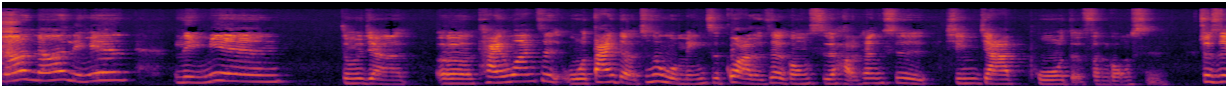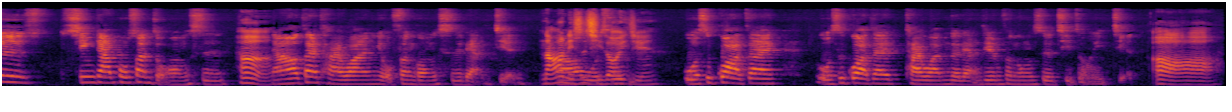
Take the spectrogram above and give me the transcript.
然后，然后里面里面怎么讲啊？呃，台湾这我待的，就是我名字挂的这个公司，好像是新加坡的分公司，就是新加坡算总公司，嗯，然后在台湾有分公司两间，然后你是其中一间。我是挂在我是挂在台湾的两间分公司的其中一间啊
